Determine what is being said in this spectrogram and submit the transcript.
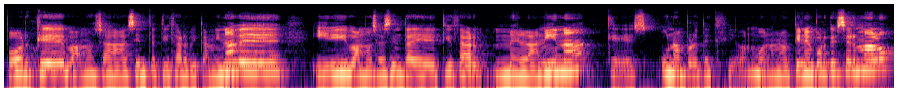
porque vamos a sintetizar vitamina D y vamos a sintetizar melanina, que es una protección. Bueno, no tiene por qué ser malo,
